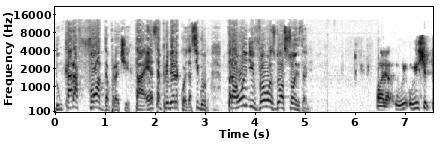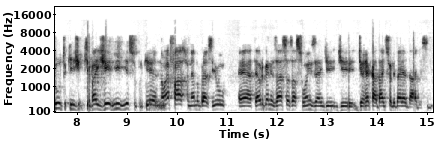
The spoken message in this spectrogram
de um cara foda pra ti, tá? Essa é a primeira coisa. A segunda, pra onde vão as doações, Dani? Olha, o, o instituto que, que vai gerir isso, porque não é fácil, né, no Brasil, é, até organizar essas ações é, de, de, de arrecadar de solidariedade, assim.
